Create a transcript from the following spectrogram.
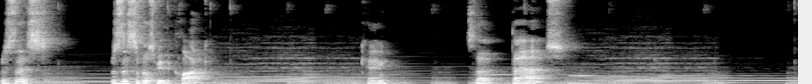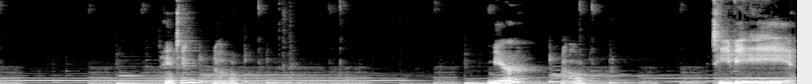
What is this? What is this supposed to be? The clock? Okay. Is that that? Painting? No. Mirror? No. TV.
